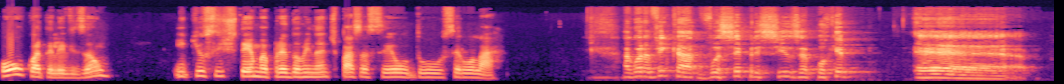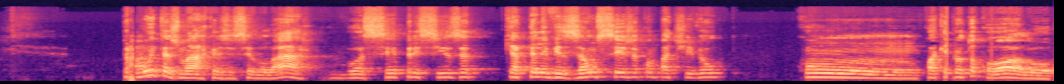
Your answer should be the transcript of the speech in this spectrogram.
ou com a televisão, em que o sistema predominante passa a ser o do celular. Agora, vem cá, você precisa, porque é, para muitas marcas de celular, você precisa que a televisão seja compatível com, com aquele protocolo,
